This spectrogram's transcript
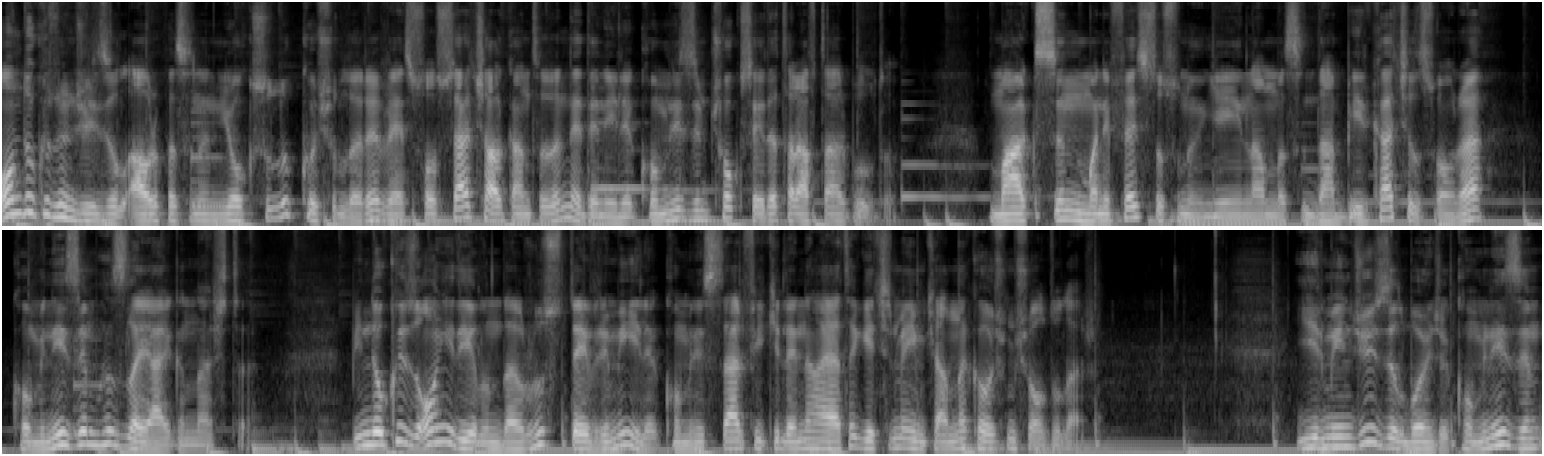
19. yüzyıl Avrupa'sının yoksulluk koşulları ve sosyal çalkantıları nedeniyle komünizm çok sayıda taraftar buldu. Marx'ın manifestosunun yayınlanmasından birkaç yıl sonra komünizm hızla yaygınlaştı. 1917 yılında Rus devrimi ile komünistler fikirlerini hayata geçirme imkanına kavuşmuş oldular. 20. yüzyıl boyunca komünizm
